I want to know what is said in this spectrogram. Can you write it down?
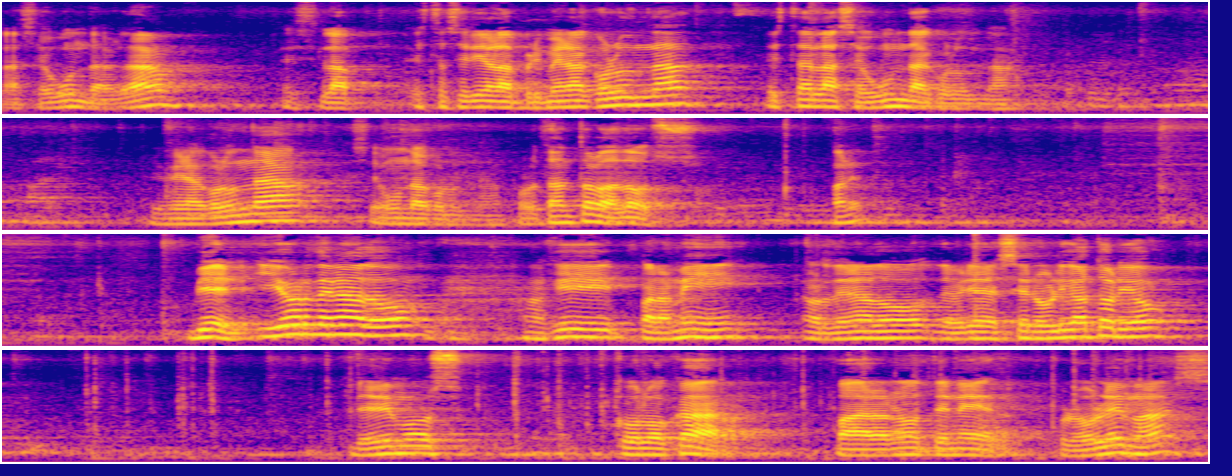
La segunda, ¿verdad? Esta sería la primera columna, esta es la segunda columna. Primera columna, segunda columna. Por lo tanto, la 2. ¿Vale? Bien, y ordenado, aquí para mí, ordenado debería de ser obligatorio. Debemos colocar, para no tener problemas,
